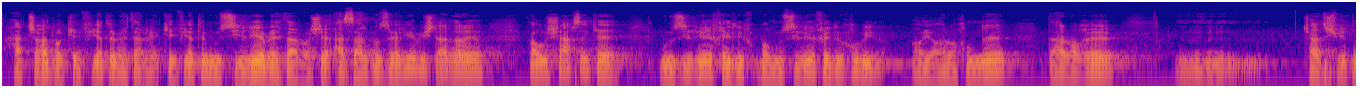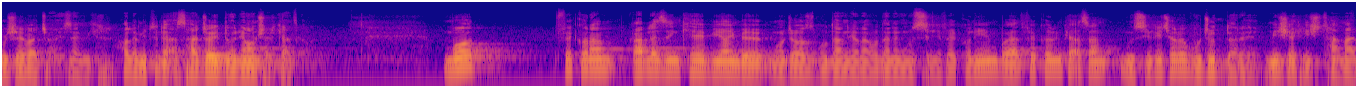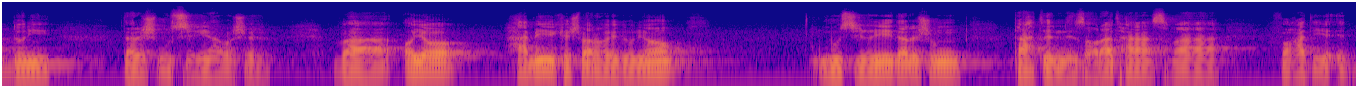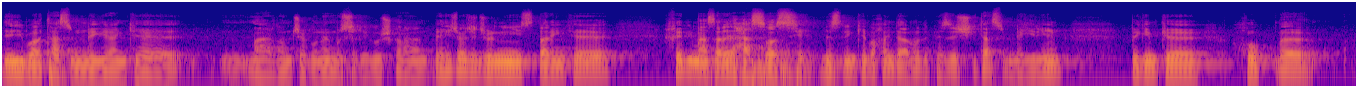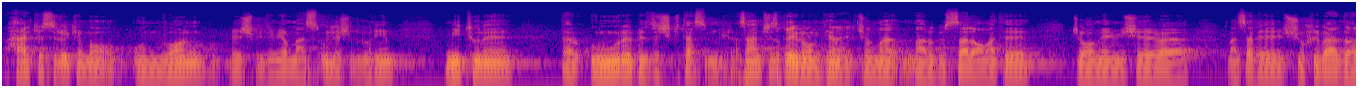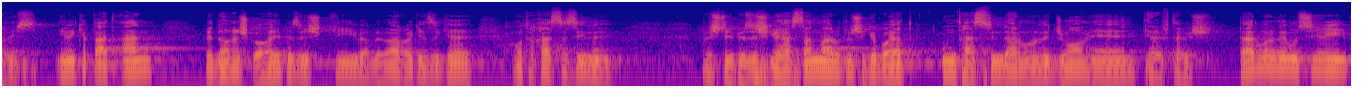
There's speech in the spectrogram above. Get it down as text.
هر چقدر با کیفیت بهتر یا کیفیت موسیقی بهتر باشه اثرگذاری بیشتر داره و اون شخصی که موسیقی خیلی با موسیقی خیلی خوبی آیه ها رو خونده در واقع تشویق میشه و جایزه می‌گیره. حالا می‌تونه از هر جای دنیا هم شرکت کنه. ما فکر کنم قبل از اینکه بیایم به مجاز بودن یا نبودن موسیقی فکر کنیم باید فکر کنیم که اصلا موسیقی چرا وجود داره؟ میشه هیچ تمدنی درش موسیقی نباشه؟ و آیا همه کشورهای دنیا موسیقی درشون تحت نظارت هست و فقط یه عده‌ای باید تصمیم بگیرن که مردم چگونه موسیقی گوش کنن؟ به هیچ وجه نیست برای اینکه خیلی مسئله حساسیه. مثل اینکه بخوایم در مورد پزشکی تصمیم بگیریم بگیم که خب هر کسی رو که ما عنوان بهش میدیم یا مسئولش می‌کنیم می‌تونه در امور پزشکی تصمیم بگیره. اصلا هم چیز غیر ممکنه چون مربوط به سلامت جامعه میشه و مسئله شوخی بردار نیست. اینه که قطعا به دانشگاه های پزشکی و به مراکزی که متخصصین رشته پزشکی هستن مربوط میشه که باید اون تصمیم در مورد جامعه گرفته بشه. در مورد موسیقی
